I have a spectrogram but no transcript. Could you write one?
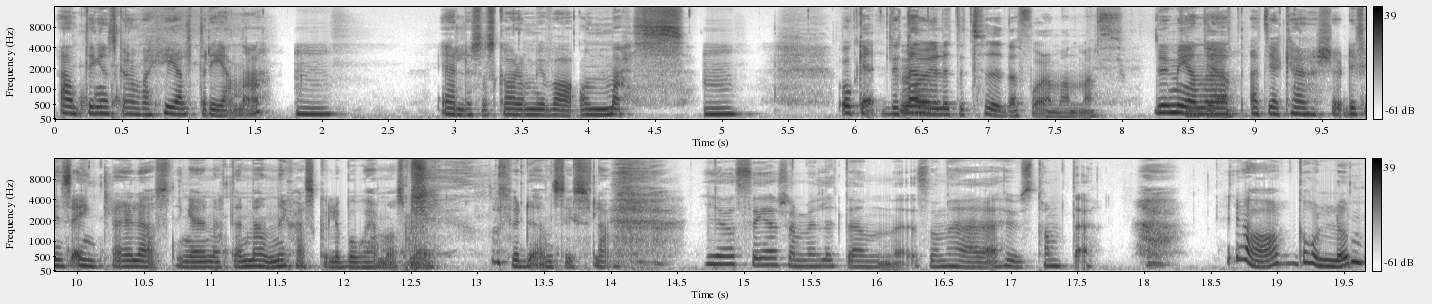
Antingen ska de vara helt rena. Mm. Eller så ska de ju vara en masse. Okej, Det tar men ju lite tid att få dem en mass. du menar jag. att, att jag kanske, det finns enklare lösningar än att en människa skulle bo hemma hos mig för den sysslan. Jag ser som en liten sån här hustomte. Ja, Gollum.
